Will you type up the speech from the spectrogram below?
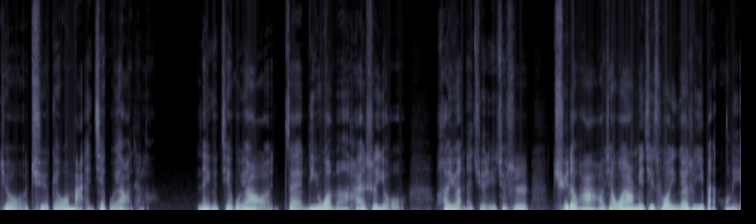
就去给我买接骨药去了。那个接骨药在离我们还是有很远的距离，就是去的话，好像我要是没记错，应该是一百公里，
